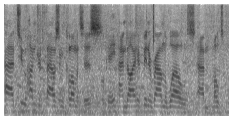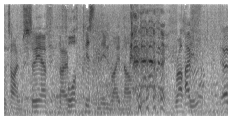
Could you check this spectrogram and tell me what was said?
uh, 200,000 kilometers. Okay. And I have been around the world um, multiple times. So you have the No. fourth piston in right now, roughly. I've, uh,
